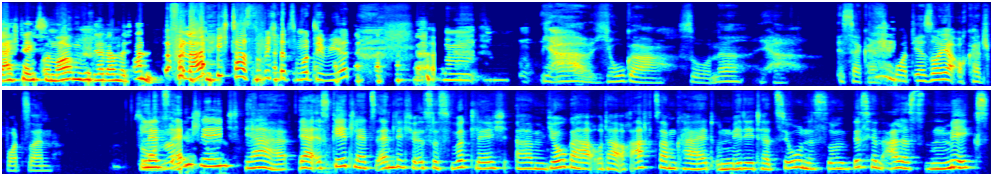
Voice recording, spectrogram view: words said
Vielleicht fängst du morgen wieder damit an. Vielleicht hast du mich jetzt motiviert. ähm, ja, Yoga, so, ne? Ja, ist ja kein Sport. Ja, soll ja auch kein Sport sein. So, ne? letztendlich, ne? ja, ja, es geht letztendlich, ist es wirklich ähm, Yoga oder auch Achtsamkeit und Meditation ist so ein bisschen alles ein Mix.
